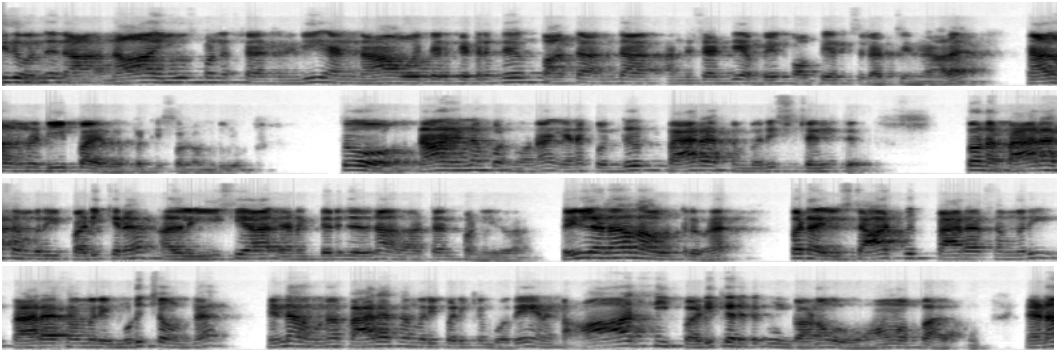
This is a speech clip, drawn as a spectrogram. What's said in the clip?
இது வந்து நான் நான் யூஸ் பண்ண ஸ்ட்ராட்டஜி அண்ட் நான் ஒருத்தர்கிட்ட இருந்து பார்த்தா அந்த அந்த ஸ்ட்ராட்டஜி அப்படியே காப்பி ஸ்ட்ராட்டஜினால நான் இன்னும் டீப்பா இதை பத்தி சொல்ல முடியும். ஸோ நான் என்ன பண்ணுவேன்னா எனக்கு வந்து பேராசம்பரி ஸ்ட்ரென்த்து ஸோ நான் பேராசம்பரி படிக்கிறேன். அதுல ஈஸியா எனக்கு தெரிஞ்சதுன்னா அதை அட்டன் பண்ணிடுவேன். இல்லைன்னா நான் விட்டுருவேன். But I start with para summary para summary முடிச்ச உடனே என்ன ஆகும்னா பேராசமரி படிக்கும் போதே எனக்கு ஆர்சி படிக்கிறதுக்கு உண்டான ஒரு வார்ம் அப்பா இருக்கும். ஏன்னா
